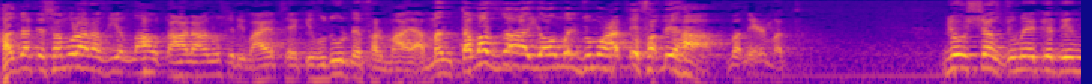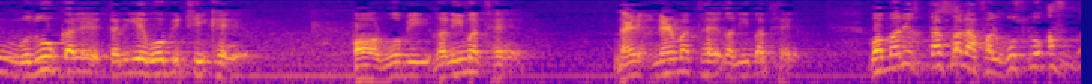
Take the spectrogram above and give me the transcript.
حضرت سمرہ رضی اللہ تعالی عنہ سے روایت ہے کہ حضور نے فرمایا، من توزہ یوم الجمعات فبہا و نعمت. جو شخص جمعے کے دن وضو کرے، چلیے، وہ بھی ٹھیک ہے اور وہ بھی غنیمت ہے، نعمت ہے، غنیمت ہے۔ وہ من تصل افل غسل و افضل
